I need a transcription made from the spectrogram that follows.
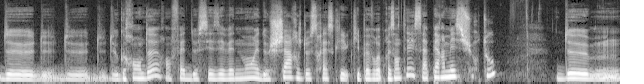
de, de, de, de, grandeur en fait de ces événements et de charge de stress qu'ils peuvent représenter. Et ça permet surtout de,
